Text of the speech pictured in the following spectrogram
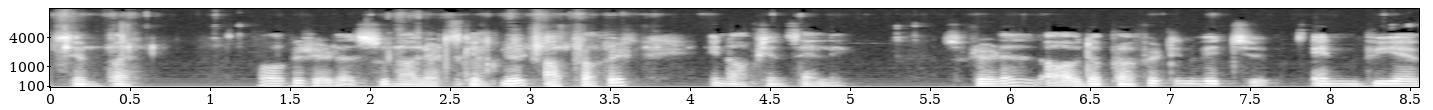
Simple. Okay traders so now let's calculate our profit in option selling. So traders uh, the profit in which in we have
